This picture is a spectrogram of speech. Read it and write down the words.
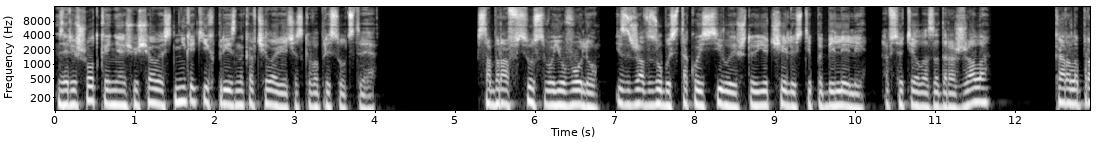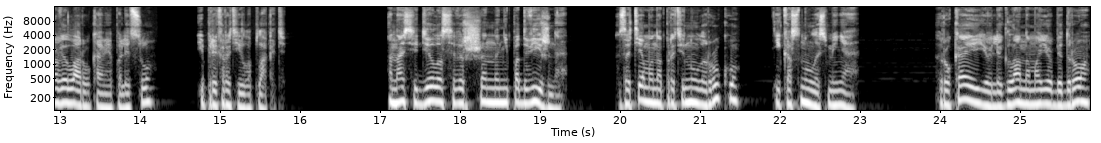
за решеткой не ощущалось никаких признаков человеческого присутствия. Собрав всю свою волю и сжав зубы с такой силой, что ее челюсти побелели, а все тело задрожало, Карла провела руками по лицу и прекратила плакать. Она сидела совершенно неподвижно. Затем она протянула руку и коснулась меня. Рука ее легла на мое бедро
